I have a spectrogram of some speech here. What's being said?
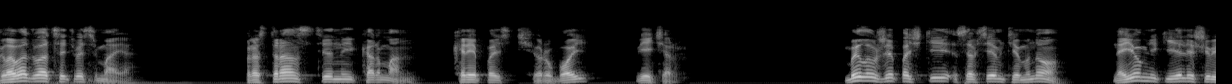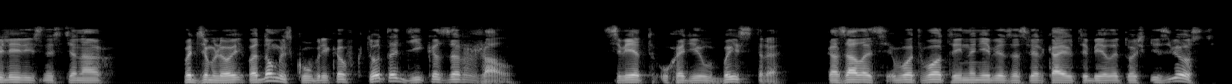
Глава двадцать восьмая. Пространственный карман. Крепость Рубой. Вечер. Было уже почти совсем темно. Наемники еле шевелились на стенах. Под землей в одном из кубриков кто-то дико заржал. Свет уходил быстро. Казалось, вот-вот и на небе засверкают и белые точки звезд.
